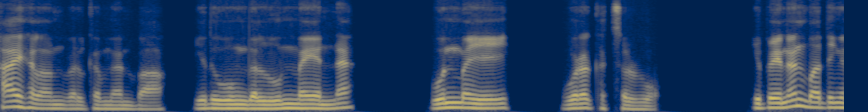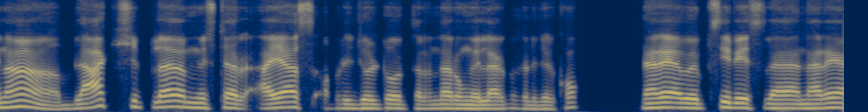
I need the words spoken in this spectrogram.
ஹாய் ஹலோ அண்ட் வெல்கம் நண்பா. இது உங்கள் உண்மை என்ன? உண்மையை உறக்கச் சொல்வோம். இப்போ என்னன்னு பார்த்தீங்கன்னா பிளாக் ஷிப்பில் மிஸ்டர் அயாஸ் அப்படின்னு சொல்லிட்டு ஒருத்தர் இருந்தார். உங்கள் எல்லாருக்கும் தெரிஞ்சிருக்கும். நிறையா வெப் சீரிஸில் நிறையா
